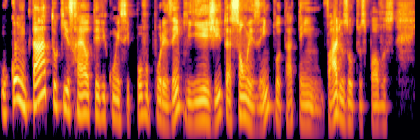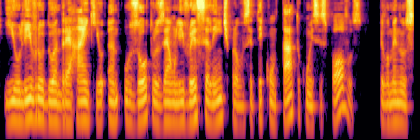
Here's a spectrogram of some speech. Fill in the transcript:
o contato que Israel teve com esse povo, por exemplo, e Egito é só um exemplo, tá? Tem vários outros povos, e o livro do André Heinck, Os Outros, é um livro excelente para você ter contato com esses povos pelo menos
